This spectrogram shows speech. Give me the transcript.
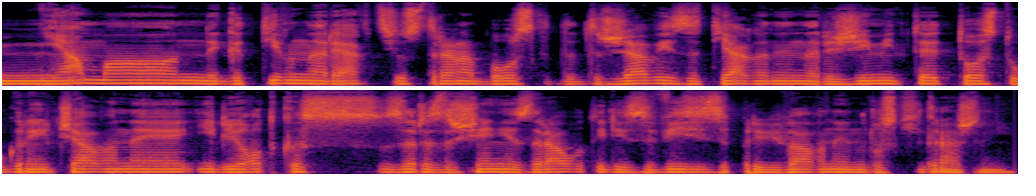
няма негативна реакция от страна на българската държава и затягане на режимите, т.е. ограничаване или отказ за разрешение за работа или за визи за пребиваване на руски граждани.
